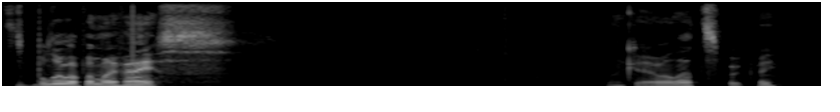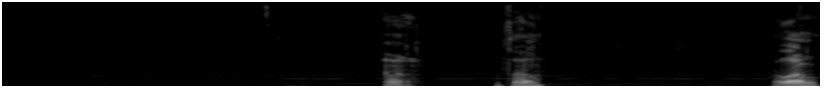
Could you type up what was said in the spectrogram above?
This blew up in my face. Okay, well that spooked me. Oh. What the hell? Hello?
